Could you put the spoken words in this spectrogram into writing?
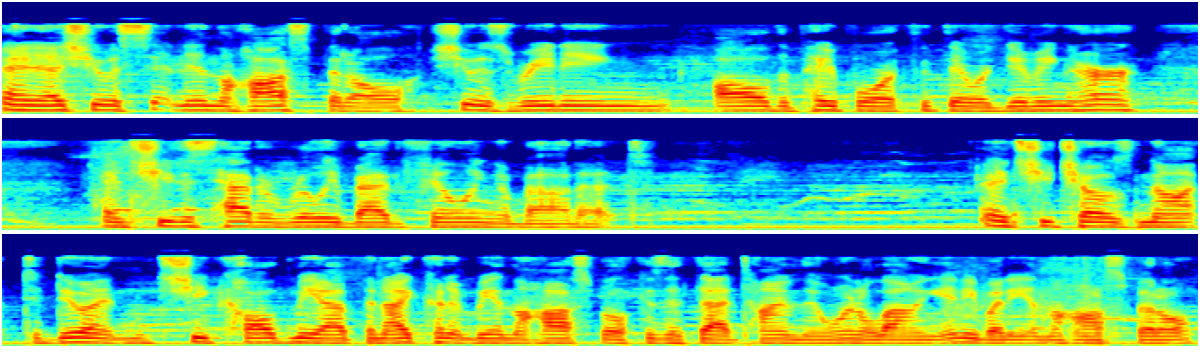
and as she was sitting in the hospital, she was reading all the paperwork that they were giving her, and she just had a really bad feeling about it. And she chose not to do it. And she called me up, and I couldn't be in the hospital because at that time they weren't allowing anybody in the hospital.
